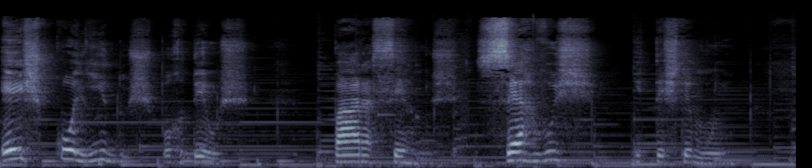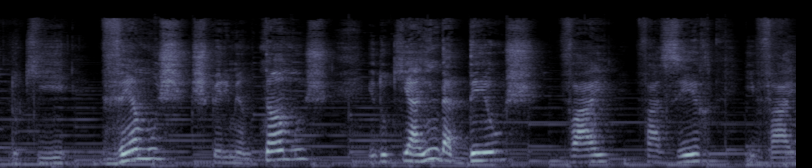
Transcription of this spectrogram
escolhidos por Deus para sermos servos e testemunho do que vemos, experimentamos e do que ainda Deus vai fazer e vai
